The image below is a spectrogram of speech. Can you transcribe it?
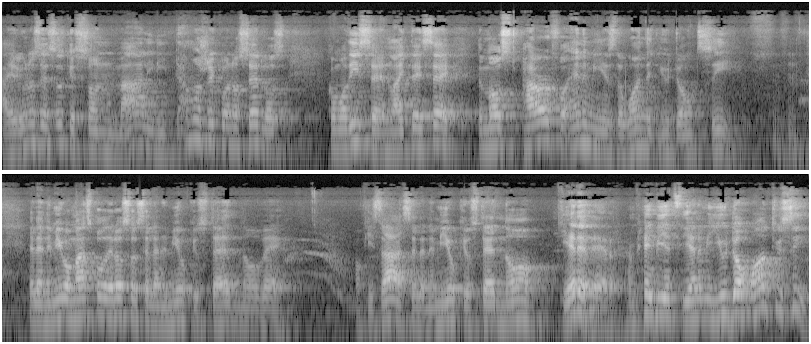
Hay algunos de esos que son mal y necesitamos reconocerlos. Como dicen, like they say, the most powerful enemy is the one that you don't see. el enemigo más poderoso es el enemigo que usted no ve. O quizás el enemigo que usted no quiere ver. Maybe it's the enemy you don't want to see.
